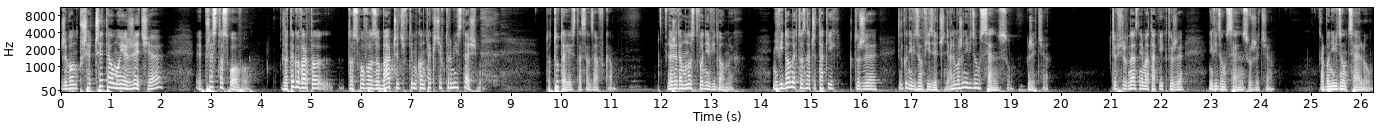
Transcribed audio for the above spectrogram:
żeby On przeczytał moje życie y, przez to słowo. Dlatego warto to słowo zobaczyć w tym kontekście, w którym jesteśmy. To tutaj jest ta sadzawka. Leży tam mnóstwo niewidomych. Niewidomych to znaczy takich, którzy tylko nie widzą fizycznie, ale może nie widzą sensu życia. Czy wśród nas nie ma takich, którzy nie widzą sensu życia, albo nie widzą celu,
